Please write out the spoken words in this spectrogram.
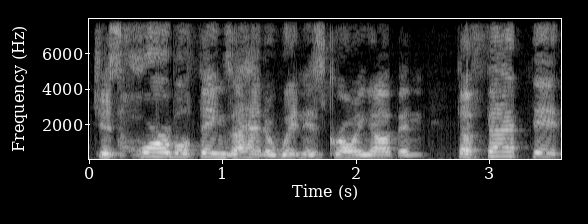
just horrible things I had to witness growing up, and the fact that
